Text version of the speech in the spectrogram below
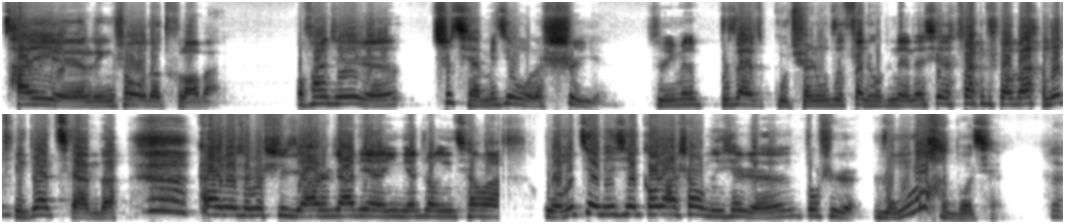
餐饮零售的土老板，我发现这些人之前没进入我的视野。是因为不是在股权融资范畴之内，那现在发现土老板很多挺赚钱的，开个什么十几二十家店，一年赚个一千万。我们见那些高大上的那些人，都是融了很多钱，对，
